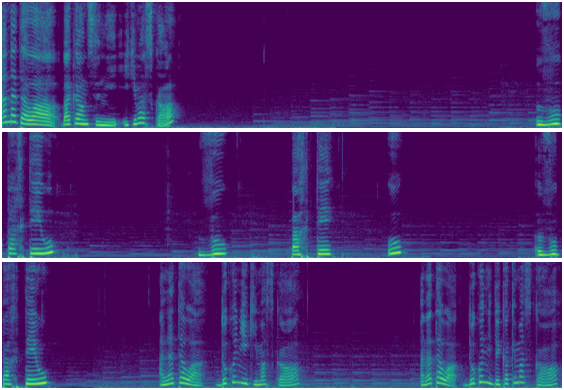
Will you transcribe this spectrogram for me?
あなたはバカンスに行きますか Vous partez où Vous partez où Vous partez où あなたはどこに行きますかあなたはどこに出かけますか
